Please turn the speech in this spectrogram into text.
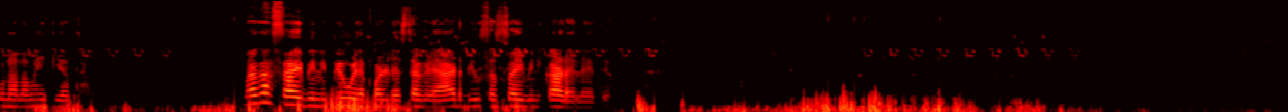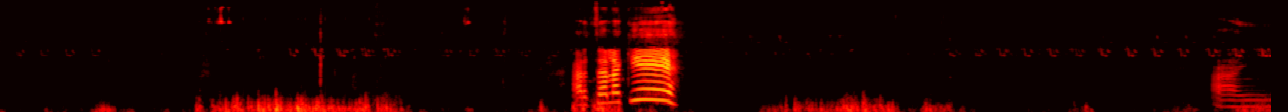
कुणाला माहिती आता. बघा सोयाबिनी पिवळ्या पडल्या सगळ्या. आठ दिवसात सोयाबिनी काढायला येते. अरे चला की! आई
